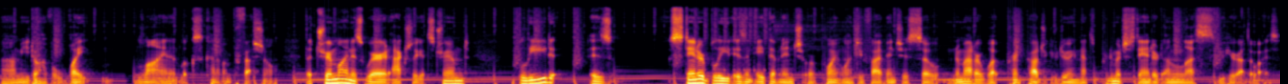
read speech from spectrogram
um, you don't have a white line it looks kind of unprofessional. The trim line is where it actually gets trimmed. Bleed is standard bleed is an eighth of an inch or 0.125 inches. So no matter what print project you're doing, that's pretty much standard unless you hear otherwise.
